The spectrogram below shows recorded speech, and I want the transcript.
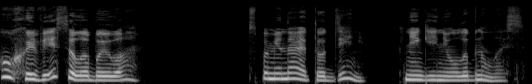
Ух, и весело было!» Вспоминая тот день, княгиня улыбнулась.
